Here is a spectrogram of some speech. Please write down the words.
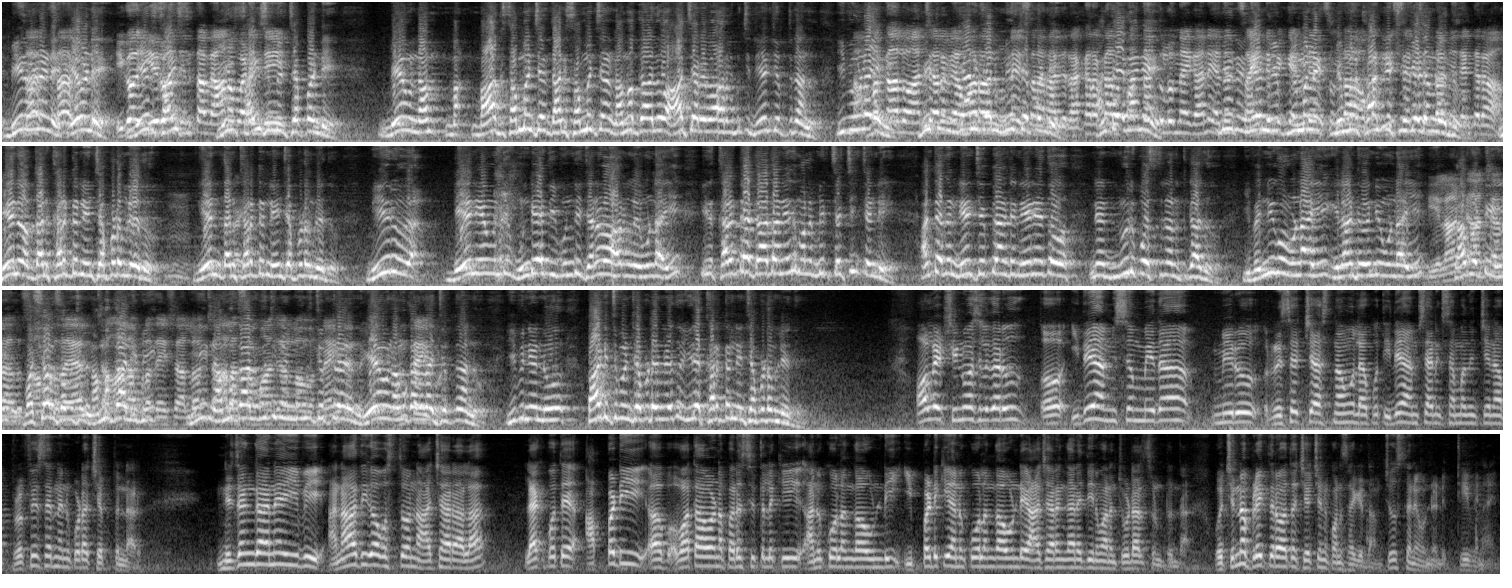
ఏమండి? ఇగో ఈ రోజు ఇంత చెప్పండి. మేము మాకు సంబంధించిన దానికి సంబంధించిన నమ్మకాలు ఆచార వ్యవహారాల గురించి నేను చెప్తున్నాను. ఇవి ఉన్నాయి. కాంట్రిక్షన్ చేయడం లేదు? నేను దాని కరెక్ట్ నేను చెప్పడం లేదు. నేను దాని కరెక్ట్ నేను చెప్పడం లేదు. మీరు నేనేముంది ఉండేది ఉంది జనవ్యవహారంలో ఉన్నాయి ఇది కరెక్టే కాదా అనేది మనం మీరు చర్చించండి. అంతేగాని నేను చెప్పానంటే నేనేదో నేను నూరిపోస్తున్నట్టు కాదు. ఇవన్నీ కూడా ఉన్నాయి ఇలాంటివన్నీ ఉన్నాయి. కాబట్టి వర్షాలు సంబంధించిన నమ్మకాలు ఇవి. ఈ నమ్మకాల గురించి నేను ముందు. చెప్తున్నాను. ఏమో నమ్మకాలు చెప్తున్నాను. ఇవి నేను పాటించమని చెప్పడం లేదు ఇదే కరెక్ట్ అని నేను చెప్పడం లేదు. ఆల్ రైట్ శ్రీనివాసులు గారు ఇదే అంశం మీద మీరు రీసెర్చ్ చేస్తున్నాము లేకపోతే ఇదే అంశానికి సంబంధించిన ప్రొఫెసర్ అని కూడా చెప్తున్నారు. నిజంగానే ఇవి అనాదిగా వస్తున్న ఆచారాలా? లేకపోతే అప్పటి వాతావరణ పరిస్థితులకి అనుకూలంగా ఉండి ఇప్పటికీ అనుకూలంగా ఉండే ఆచారంగానే దీన్ని మనం చూడాల్సి ఉంటుందా? ఓ చిన్న బ్రేక్ తర్వాత చర్చను కొనసాగిద్దాం. చూస్తూనే ఉండండి టీవీ నైన్.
